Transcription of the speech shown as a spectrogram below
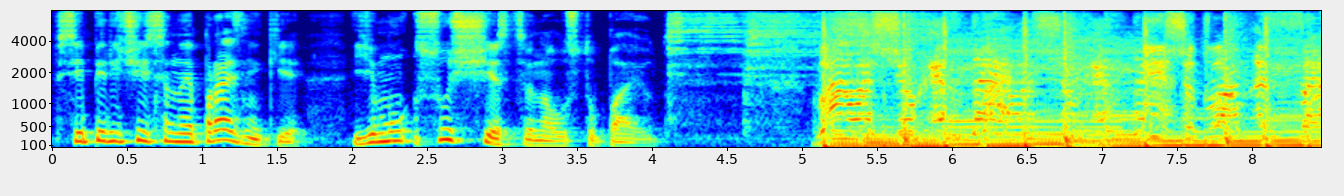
все перечисленные праздники ему существенно уступают. Валащук СД пишет вам эссе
